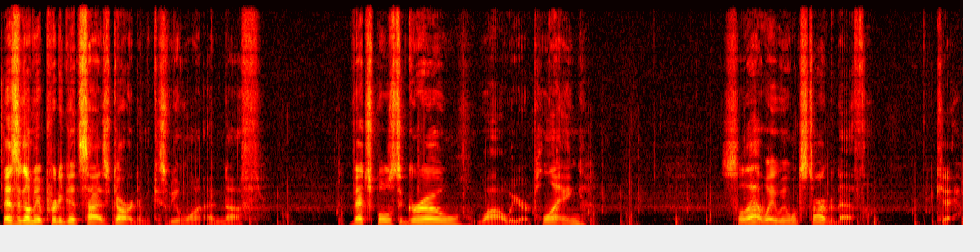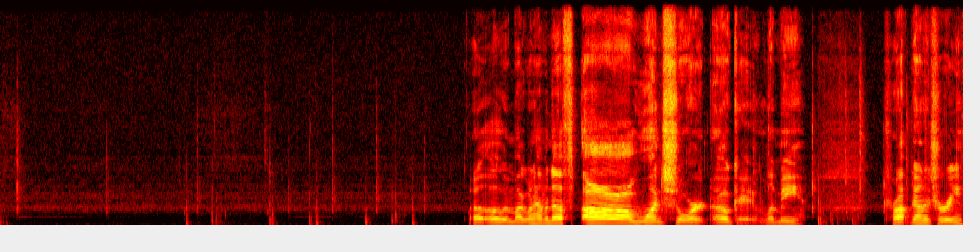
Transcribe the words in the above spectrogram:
This is going to be a pretty good sized garden because we want enough vegetables to grow while we are playing. So that way we won't starve to death. Okay. Uh oh, am I going to have enough? Oh, one short. Okay, let me drop down a tree.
